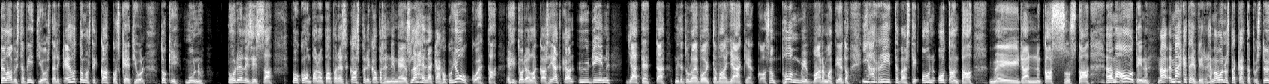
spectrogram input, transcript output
pelaavista vitjoista, eli ehdottomasti kakkosketjuun. Toki mun todellisissa kokoonpanopapereissa Kasperi Kapasen nimiä, jos lähelläkään koko joukkuetta. Ei todellakaan. Se jätkä on ydin jätettä, mitä tulee voittavaan jääkiekkoon. Se on pommin varma tieto. Ihan riittävästi on otantaa meidän kassusta. Ää, mä ootin, mä, mä ehkä tein virheen, mä voin nostaa kättä pystyy.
